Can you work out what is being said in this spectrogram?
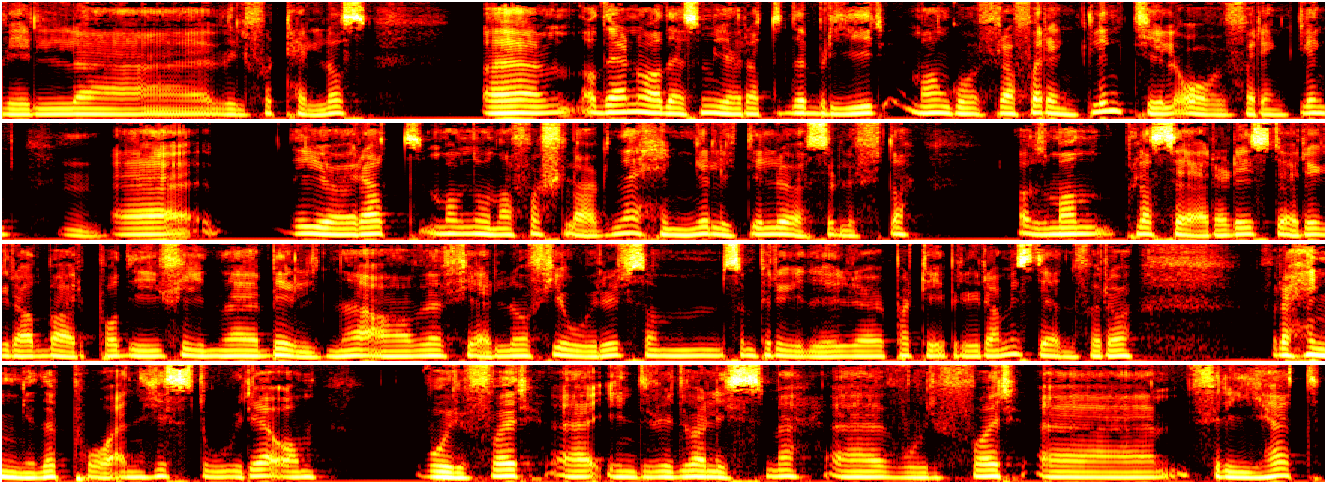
vil, uh, vil fortelle oss? Uh, og Det er noe av det som gjør at det blir, man går fra forenkling til overforenkling. Mm. Eh, det gjør at man, noen av forslagene henger litt i løse lufta. Altså Man plasserer det i større grad bare på de fine bildene av fjell og fjorder som, som pryder partiprogrammet, istedenfor å, for å henge det på en historie om hvorfor eh, individualisme, eh, hvorfor eh, frihet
